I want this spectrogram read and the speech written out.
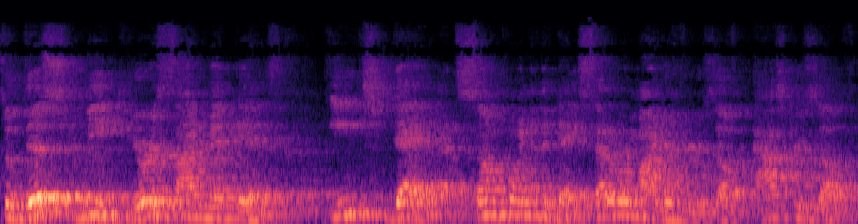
So this week, your assignment is each day, at some point in the day, set a reminder for yourself. Ask yourself,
